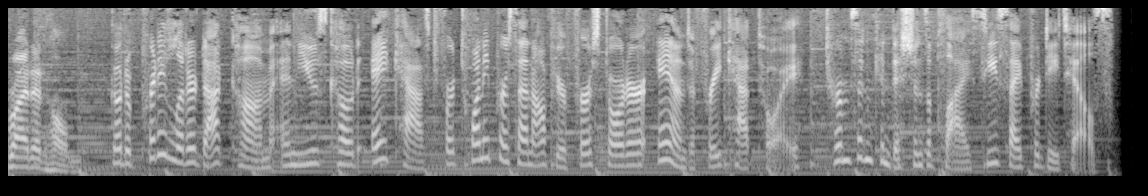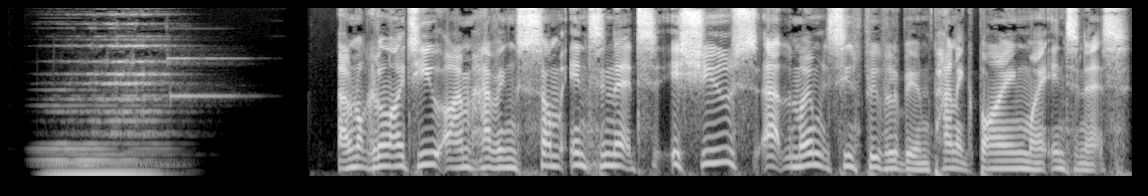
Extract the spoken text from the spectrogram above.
right at home. Go to prettylitter.com and use code ACAST for 20% off your first order and a free cat toy. Terms and conditions apply. See site for details. I'm not going to lie to you, I'm having some internet issues at the moment. It seems people have been panic buying my internet.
